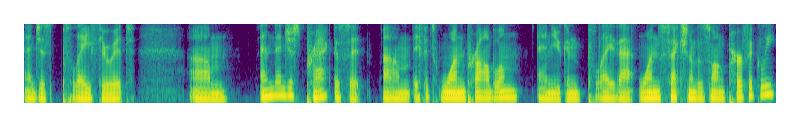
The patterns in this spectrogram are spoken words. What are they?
and just play through it? Um, and then just practice it. Um, if it's one problem and you can play that one section of the song perfectly,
